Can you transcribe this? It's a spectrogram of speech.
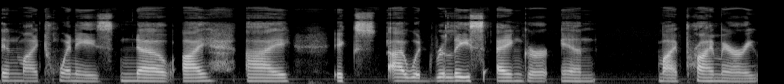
in my twenties. No, I, I, I would release anger in my primary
